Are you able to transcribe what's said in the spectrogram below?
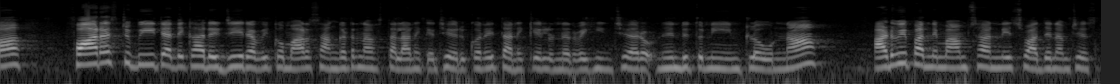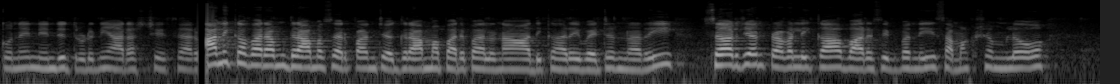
forest beat అధికారి జి రవికుమార్ సంఘటనా స్థలానికి చేరుకొని తనిఖీలు నిర్వహించారు. నిందితుని ఇంట్లో ఉన్న అడవి పంది మాంసాన్ని స్వాధీనం చేసుకుని నిందితుడిని అరెస్ట్ చేశారు. స్థానికవరం గ్రామ సర్పంచ్ గ్రామ పరిపాలనా అధికారి వెటర్నరీ సర్జన్ ప్రవళిక వారి సిబ్బంది సమక్షంలో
